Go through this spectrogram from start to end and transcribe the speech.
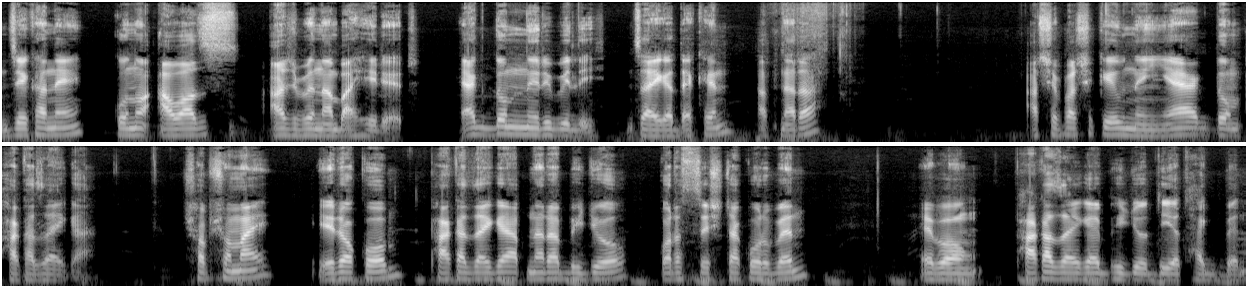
যেখানে কোনো আওয়াজ আসবে না বাহিরের। একদম নিরিবিলি জায়গা দেখেন আপনারা। আশেপাশে কেউ নেই, একদম ফাঁকা জায়গা। সব সময় এরকম ফাঁকা জায়গায় আপনারা ভিডিও করার চেষ্টা করবেন এবং ফাঁকা জায়গায় ভিডিও দিয়ে থাকবেন।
